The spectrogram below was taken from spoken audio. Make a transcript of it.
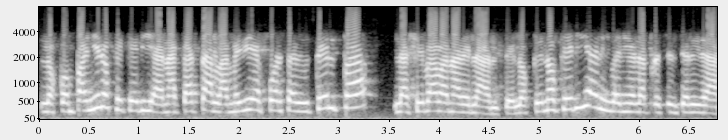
los compañeros que querían acatar la medida de fuerza de UTELPA, la llevaban adelante. Los que no querían y venía la presencialidad.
